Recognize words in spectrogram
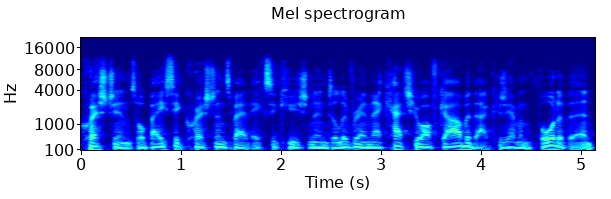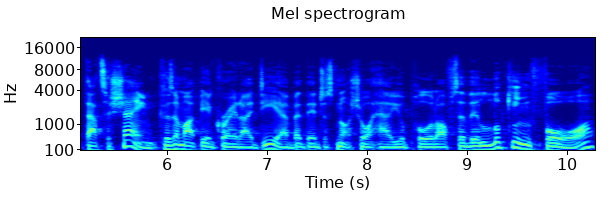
questions or basic questions about execution and delivery and they catch you off guard with that because you haven't thought of it, that's a shame because it might be a great idea, but they're just not sure how you'll pull it off. So they're looking for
